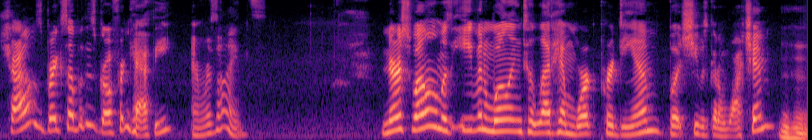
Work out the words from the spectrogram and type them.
Charles breaks up with his girlfriend, Kathy, and resigns. Nurse Whalen was even willing to let him work per diem, but she was going to watch him, Mm-hmm.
